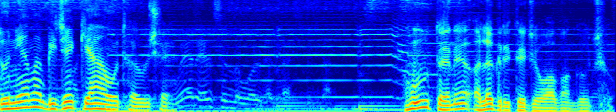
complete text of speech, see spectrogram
દુનિયામાં બીજે ક્યાં આવું થયું છે? હું તેને અલગ રીતે જોવા માંગુ છું.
